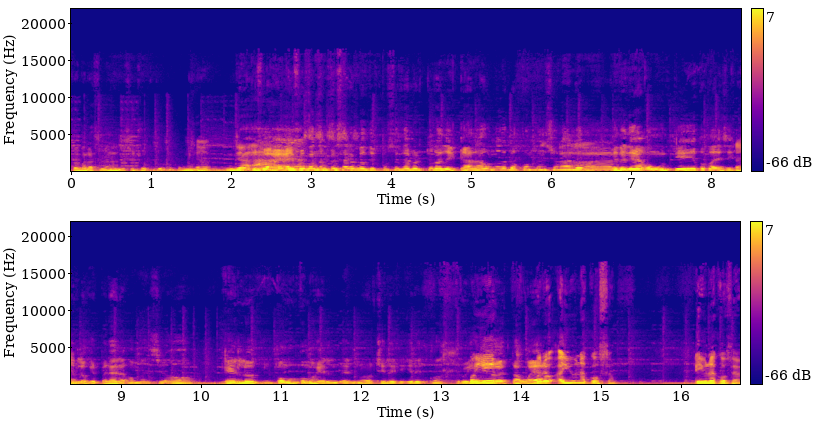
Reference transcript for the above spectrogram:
Fue para la semana del 18 de octubre. pues, weón. Ya, Y fue- ah, ahí ya, fue cuando sí, empezaron sí. los discursos de apertura de cada uno de los convencionales, Ah, que tenía como un tiempo para decir qué es lo que espera de la convención, qué es lo, cómo, cómo es el, el nuevo Chile que quieren construir y Oye, toda esta weá. pero hay una cosa. Hay una cosa.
